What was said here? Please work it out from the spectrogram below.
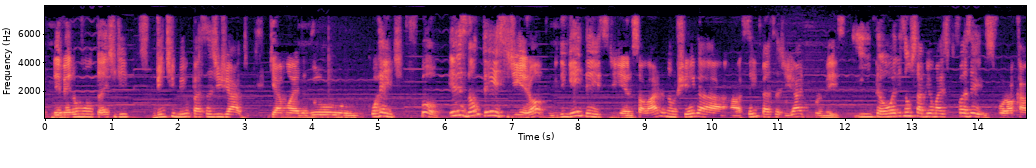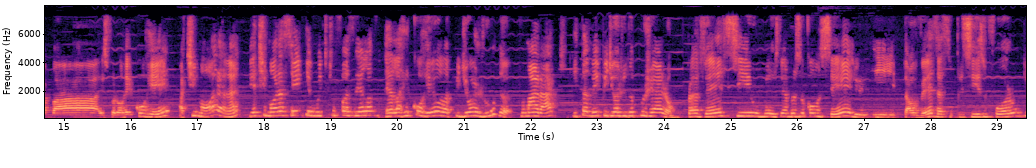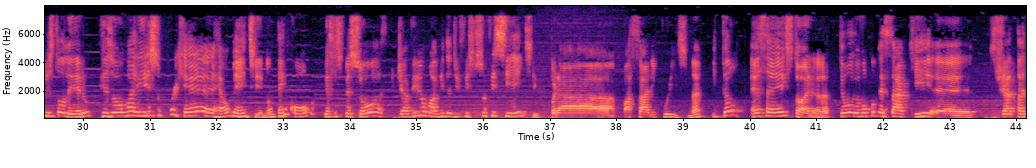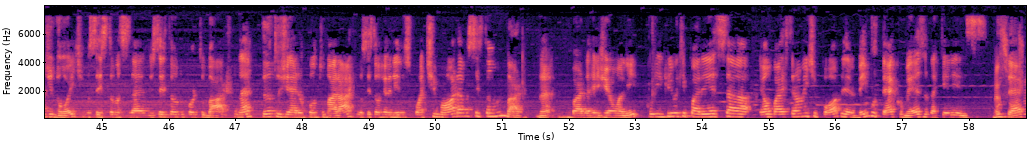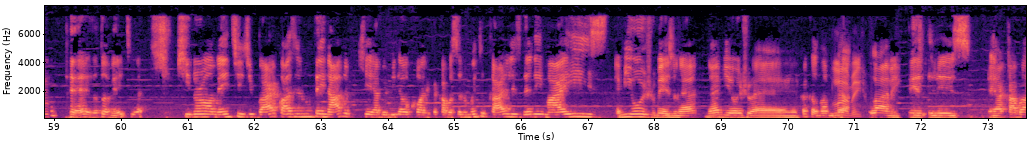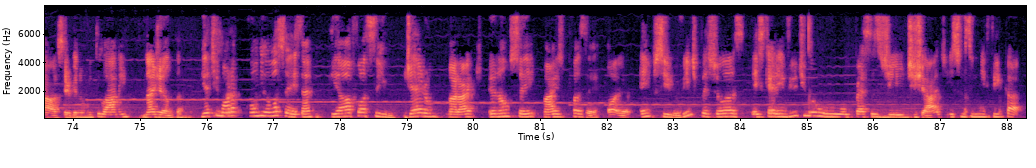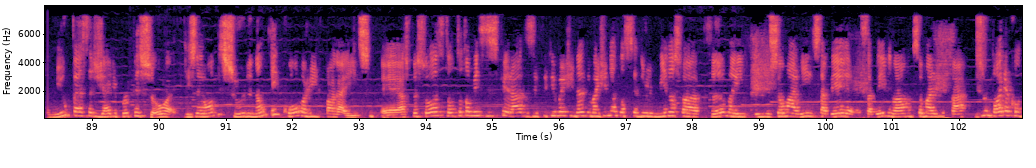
devendo um montante de 20 mil peças de jade que é a moeda do corrente. Bom, eles não têm esse dinheiro, óbvio, ninguém tem esse dinheiro. O salário não chega a, a 100 peças de jade por mês. Então eles não sabiam mais o que fazer. Eles foram acabar, eles foram recorrer a Timora, né? E a Timora, sem ter muito o que fazer, ela, ela recorreu, ela pediu ajuda pro Marak e também pediu ajuda pro Geron, para ver se os membros do conselho e talvez, né, se preciso for, um pistoleiro resolva isso, porque realmente não tem como como essas pessoas já vivem uma vida difícil o suficiente para passarem por isso, né? Então, essa é a história, né? Então, eu vou começar aqui, é, já tá de noite, vocês estão na cidade, vocês estão no Porto Baixo, né? Tanto Geron quanto que vocês estão reunidos com a Timora, vocês estão num bar, né? Um bar da região ali. Por incrível que pareça, é um bar extremamente pobre, é bem boteco mesmo, daqueles boteco, é, exatamente, né? Que normalmente de bar quase não tem nada, porque a bebida alcoólica acaba sendo muito cara, eles vendem mais. É miojo mesmo, né? Não é miojo, é. Qual é o nome? Lamen. Lamen. Eles, eles é, acaba servindo muito lamen na janta. E a Timora convidou vocês, né? E ela falou assim: Jeron, Marak, eu não sei mais o que fazer. Olha, é impossível. 20 pessoas, eles querem 20 mil peças de, de jade. Isso significa mil peças de jade por pessoa. Isso é um absurdo. Não tem como a gente pagar isso. É, as pessoas estão totalmente desesperadas. Eu fico imaginando: imagina você dormir na sua cama e, e o seu marido saber, saber lá onde seu marido está. Isso não pode acontecer.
